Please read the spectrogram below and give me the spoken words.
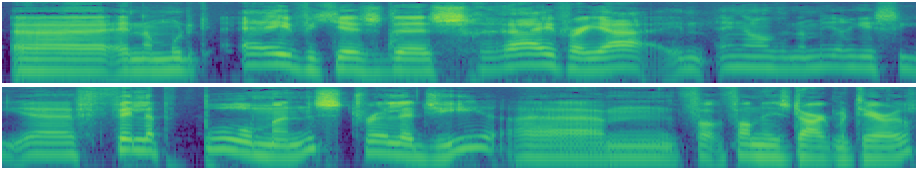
Eh, en dan moet ik eventjes de schrijver, ja, in Engeland en Amerika is die Philip Pullman's trilogy ehm, van, van His Dark Materials.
